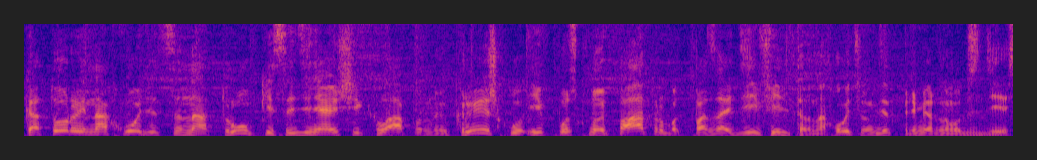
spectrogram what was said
который находится на трубке, соединяющей клапанную крышку и впускной патрубок позади фильтра. Находится он где-то примерно вот здесь.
